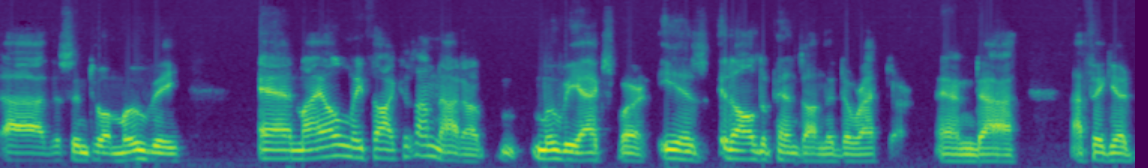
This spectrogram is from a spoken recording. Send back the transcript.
uh, this into a movie, and my only thought, because I'm not a movie expert, is it all depends on the director. And uh, I figured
